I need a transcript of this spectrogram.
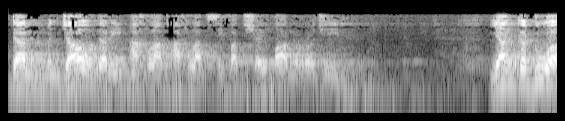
dan menjauh dari akhlak-akhlak sifat syaitanir rajim. Yang kedua,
